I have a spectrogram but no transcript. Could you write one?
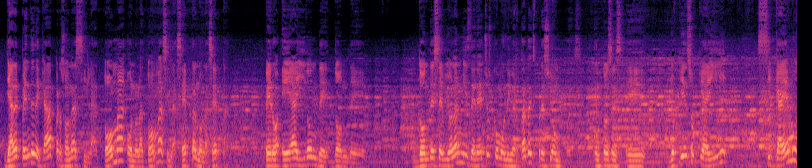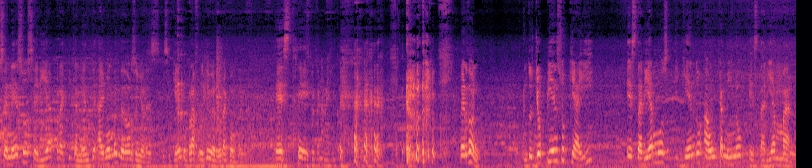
Ya depende de cada persona si la toma o no la toma, si la acepta o no la acepta. Pero he ahí donde, donde, donde se violan mis derechos como libertad de expresión, pues. Entonces, eh, yo pienso que ahí, si caemos en eso, sería prácticamente. Hay buen vendedor, señores. Y si quieren comprar fruta y verdura, compren. Este. Disculpen a México. Perdón. Entonces, yo pienso que ahí estaríamos yendo a un camino que estaría mal.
